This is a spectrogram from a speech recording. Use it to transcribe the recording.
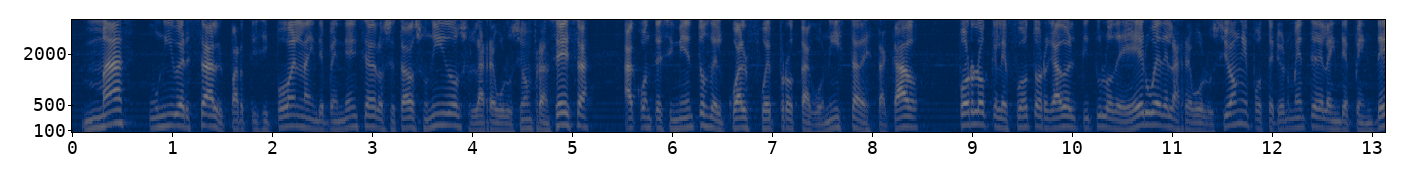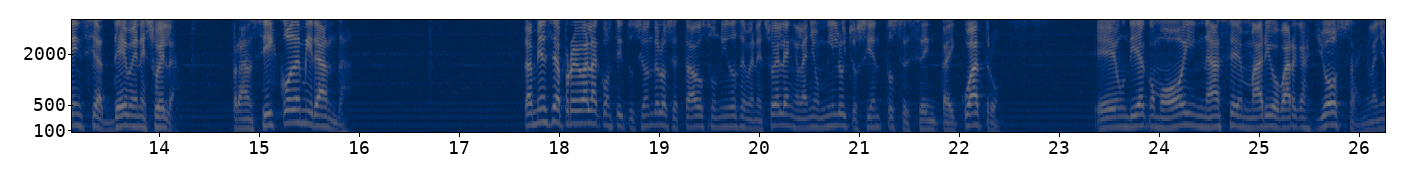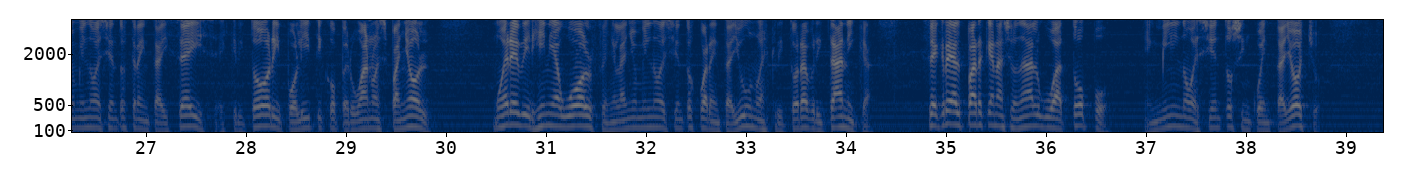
más universal. Participó en la independencia de los Estados Unidos, la Revolución Francesa, acontecimientos del cual fue protagonista destacado, por lo que le fue otorgado el título de héroe de la Revolución y posteriormente de la independencia de Venezuela. Francisco de Miranda. También se aprueba la Constitución de los Estados Unidos de Venezuela en el año 1864. Eh, un día como hoy nace Mario Vargas Llosa en el año 1936, escritor y político peruano-español. Muere Virginia Woolf en el año 1941, escritora británica. Se crea el Parque Nacional Huatopo en 1958.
